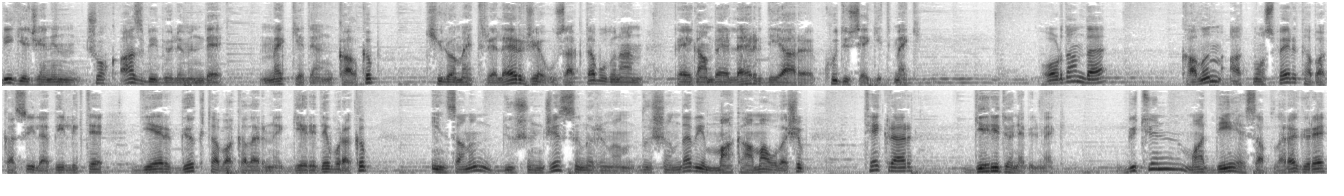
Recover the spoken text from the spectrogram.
bir gecenin çok az bir bölümünde Mekke'den kalkıp kilometrelerce uzakta bulunan peygamberler diyarı Kudüs'e gitmek. Oradan da kalın atmosfer tabakasıyla birlikte diğer gök tabakalarını geride bırakıp insanın düşünce sınırının dışında bir makama ulaşıp tekrar geri dönebilmek. Bütün maddi hesaplara göre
